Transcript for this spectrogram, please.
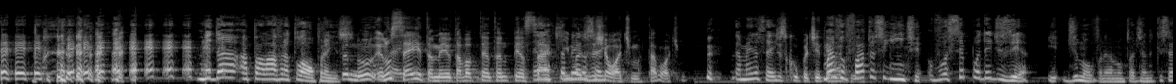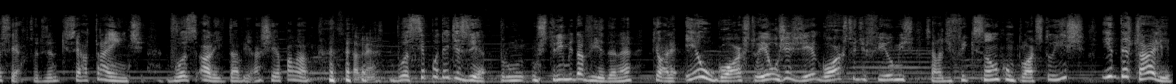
Me dá a palavra atual pra isso. Eu não, eu não sei. também, eu tava tentando pensar É, aqui, mas achei ótimo. Tá ótimo. Também não sei. Desculpa te Mas o fato é o seguinte, você poder dizer, e de novo, né, eu não tô dizendo que isso é certo, tô dizendo que isso é atraente. Você, olha aí, tá vendo? Achei a palavra. Tá vendo? Você poder dizer para um, um stream da vida, né, que olha, eu gosto, eu, GG, gosto de filmes, sei lá, de ficção com plot twist. E detalhe,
